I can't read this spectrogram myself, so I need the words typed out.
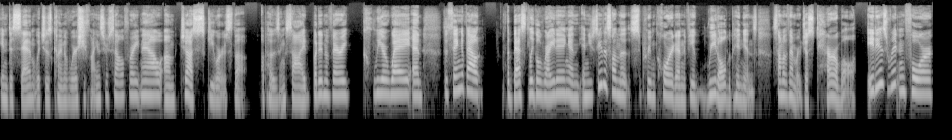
in dissent, which is kind of where she finds herself right now, um, just skewers the opposing side, but in a very clear way. And the thing about the best legal writing and and you see this on the Supreme Court and if you read old opinions some of them are just terrible it is written for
